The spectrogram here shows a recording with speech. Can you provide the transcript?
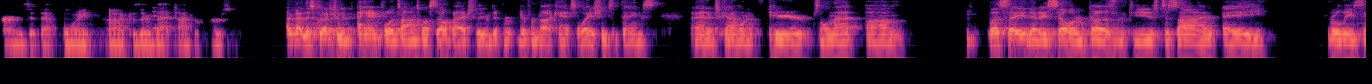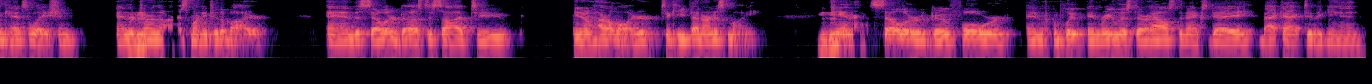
attorneys at that point because uh, they're yeah. that type of person. I've got this question a handful of times myself, actually, on different different uh, cancellations and things, and I just kind of want to hear yours on that. Um, let's say that a seller does refuse to sign a release and cancellation and mm-hmm. return the earnest money to the buyer, and the seller does decide to, you know, hire a lawyer to keep that earnest money. Mm-hmm. Can that seller go forward and complete and relist their house the next day, back active again,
